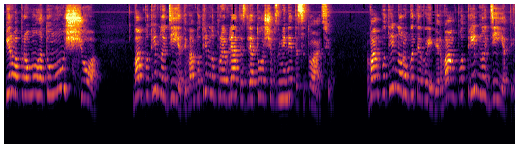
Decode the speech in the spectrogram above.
Пірова перемога тому, що вам потрібно діяти, вам потрібно проявлятись для того, щоб змінити ситуацію. Вам потрібно робити вибір, вам потрібно діяти.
